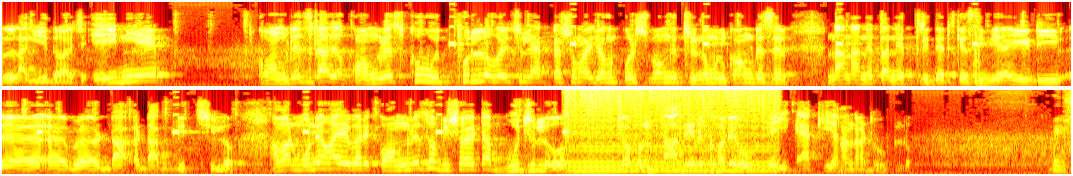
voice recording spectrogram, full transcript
লাগিয়ে দেওয়া হয়েছে। এই নিয়ে কংগ্রেসরা কংগ্রেস খুব উৎফুল্ল হয়েছিল একটা সময় যখন পশ্চিমবঙ্গের তৃণমূল কংগ্রেসের নানা নেতা নেত্রীদেরকে সিবিআইডি ডাক দিচ্ছিল। আমার মনে হয় এবারে কংগ্রেসও বিষয়টা বুঝলো যখন তাদের ঘরেও এই একই হানা ঢুকলো। বেশ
